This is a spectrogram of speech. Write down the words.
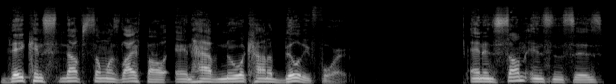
they can snuff someone's life out and have no accountability for it. And in some instances,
